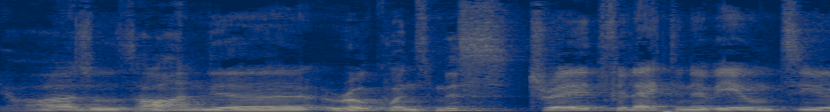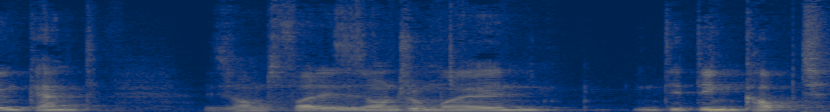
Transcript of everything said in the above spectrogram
ja, so Sachen wie Rogue One Smith Trade vielleicht in Erwägung ziehen kann. Das haben sie vor der Saison schon mal in, in die Ding gehabt,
